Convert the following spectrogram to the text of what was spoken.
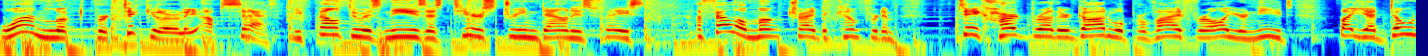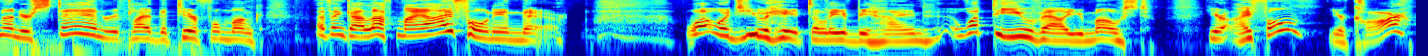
One looked particularly upset. He fell to his knees as tears streamed down his face. A fellow monk tried to comfort him. Take heart, brother, God will provide for all your needs. But you don't understand, replied the tearful monk. I think I left my iPhone in there. What would you hate to leave behind? What do you value most? Your iPhone? Your car?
